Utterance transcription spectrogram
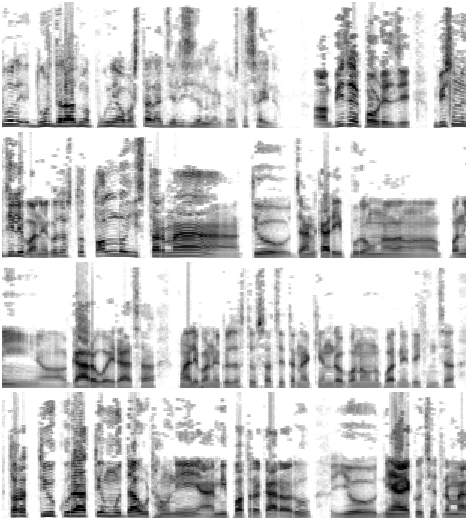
त्यो दूर दराजमा पुग्ने अवस्था राज्यले सिर्जना गरेको अवस्था छैन। विजय पौडेलजी विष्णुजीले भनेको जस्तो तल्लो स्तरमा त्यो जानकारी पुर्याउन पनि गाह्रो भइरहेछ। उहाँले भनेको जस्तो सचेतना केन्द्र बनाउनु पर्ने देखिन्छ। तर त्यो कुरा त्यो मुद्दा उठाउने हामी पत्रकारहरू यो न्यायको क्षेत्रमा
